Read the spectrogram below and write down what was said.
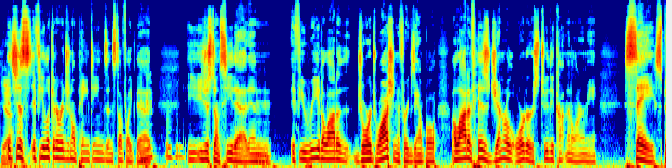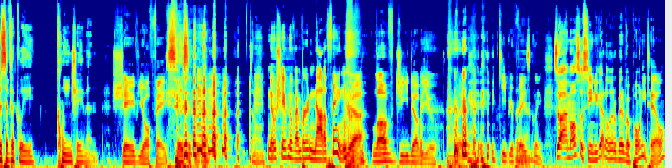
yeah. it's just if you look at original paintings and stuff like that Mhm. Mhm. you, you just don't see that and Mhm. if you read a lot of George Washington, for example, a lot of his general orders to the Continental Army say specifically clean shaven, Shave your face. basically. so, No shave November, not a thing. yeah. Love GW. Like, keep your face yeah. clean. So I'm also seeing you got a little bit of a ponytail.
